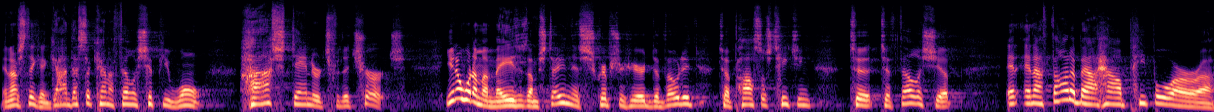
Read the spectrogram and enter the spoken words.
And I was thinking, God, that's the kind of fellowship you want. High standards for the church. You know what I'm amazed is I'm studying this scripture here devoted to apostles' teaching to, to fellowship. And, and I thought about how people are, uh,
